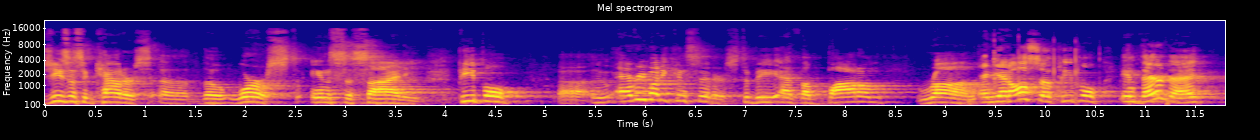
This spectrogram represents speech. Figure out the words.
Jesus encounters uh, the worst in society. People uh, who everybody considers to be at the bottom rung, and yet also people in their day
